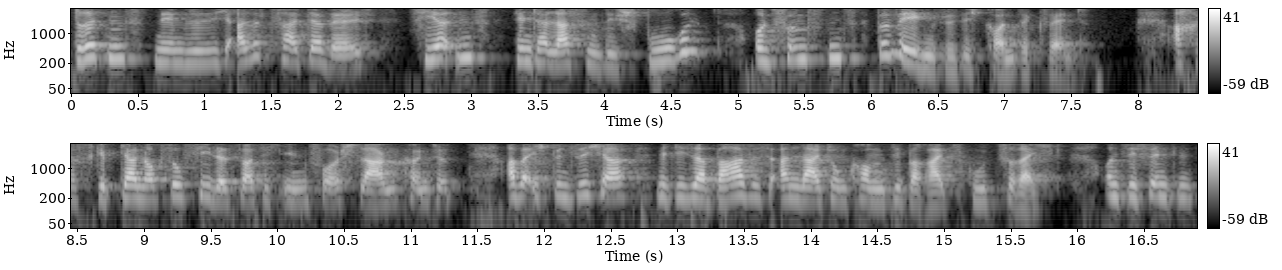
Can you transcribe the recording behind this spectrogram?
Drittens, nehmen Sie sich alle Zeit der Welt. Viertens, hinterlassen Sie Spuren. Und fünftens, bewegen Sie sich konsequent. Ach, es gibt ja noch so vieles, was ich Ihnen vorschlagen könnte. Aber ich bin sicher, mit dieser Basisanleitung kommen Sie bereits gut zurecht. Und Sie finden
